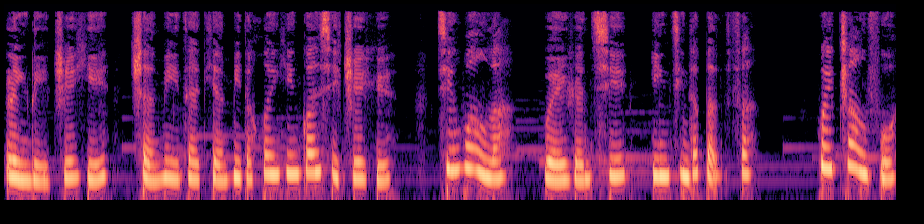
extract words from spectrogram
令李之仪沉迷在甜蜜的婚姻关系之余，竟忘了为人妻应尽的本分，为丈夫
